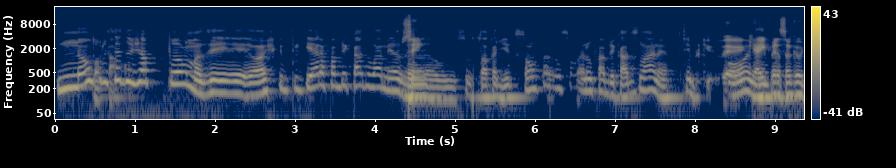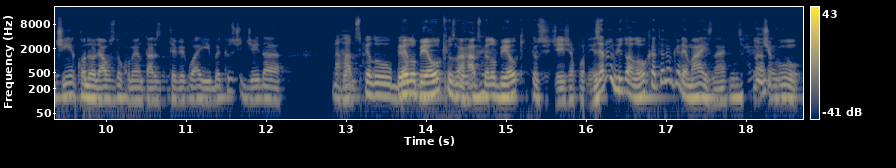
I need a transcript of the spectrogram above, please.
Não por ser do Japão, mas eh, eu acho que porque era fabricado lá mesmo. Sim. né? Os, os toca-discos são, são- eram fabricados lá, né? Sim, porque é, que a impressão que eu tinha quando eu olhava os documentários da TV Guaíba é que os DJ da. Narrados pelo Bel. Pelo Belk, os narrados pelo Belk, que os DJ japoneses eram vida louca até não querer mais, né? Então, tipo,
